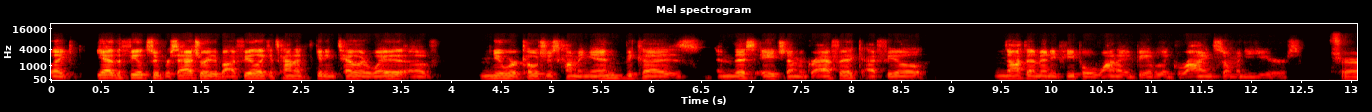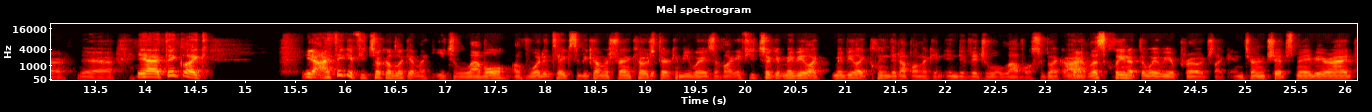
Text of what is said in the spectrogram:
like, yeah, the field's super saturated, but I feel like it's kind of getting tailored away of newer coaches coming in because in this age demographic, I feel not that many people want to be able to grind so many years. Sure. Yeah. Yeah. I think like you know, I think if you took a look at like each level of what it takes to become a strength coach, there can be ways of like if you took it maybe like maybe like cleaned it up on like an individual level. So be like, all right, let's clean up the way we approach like internships, maybe right.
